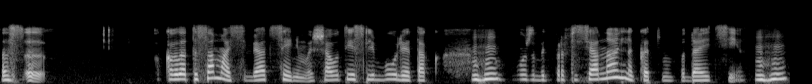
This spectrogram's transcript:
э, э когда ты сама себя оцениваешь. А вот если более так, Мгм. может быть, профессионально к этому подойти? Мгм.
